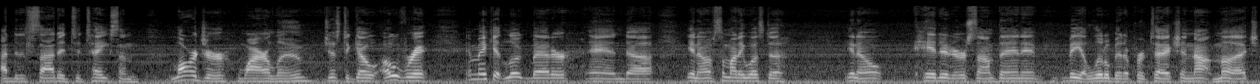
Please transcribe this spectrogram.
I decided to take some larger wire loom just to go over it and make it look better. And, uh, you know, if somebody was to, you know, hit it or something, it'd be a little bit of protection, not much.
